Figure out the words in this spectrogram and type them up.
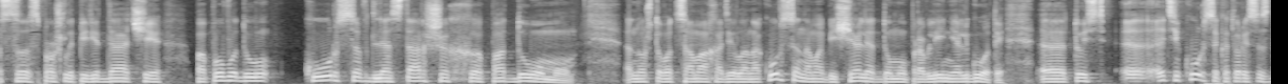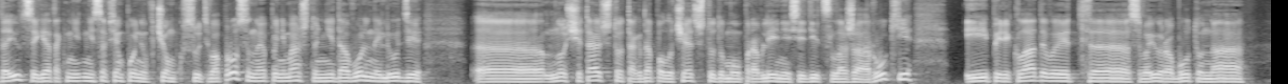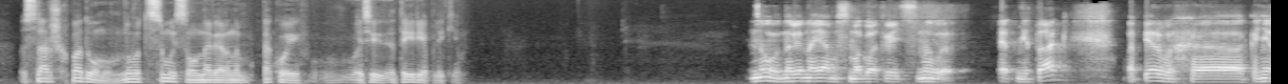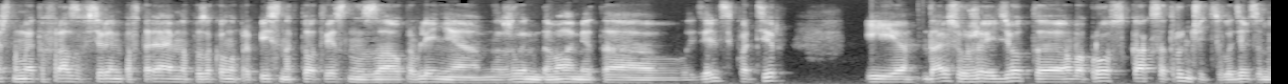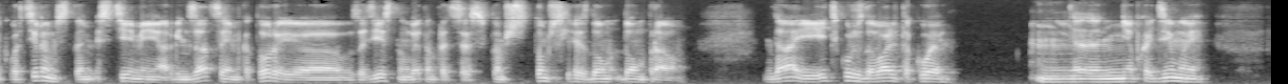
с прошлой передачи по поводу курсов для старших э, по дому. Но что вот сама ходила на курсы, нам обещали от Дома управления льготы. Э, то есть э, эти курсы, которые создаются, я так не, не совсем понял, в чем суть вопроса, но я понимаю, что недовольны люди ну, считают, что тогда получается, что Домоуправление сидит сложа руки и перекладывает свою работу на старших по дому. Ну вот смысл, наверное, такой эти, этой реплики. Ну, наверное, я смогу ответить. Ну, это не так. Во-первых, э, конечно, мы эту фразу все время повторяем, но по закону прописано, кто ответственен за управление жилыми домами, это владельцы квартир. И дальше уже идет э, вопрос, как сотрудничать с владельцами квартир, с теми организациями, которые э, задействованы в этом процессе, в том, числе с дом, домом правом. Да, и эти курсы давали такое Э, необходимый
